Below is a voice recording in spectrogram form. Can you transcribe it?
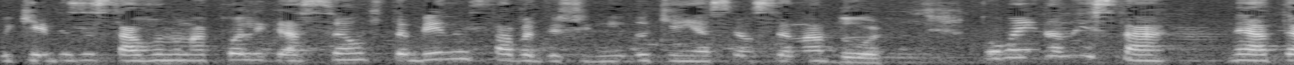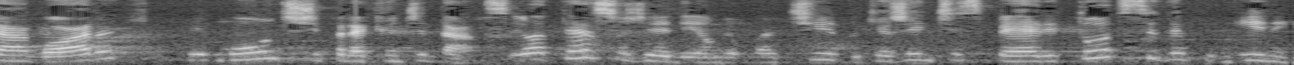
porque eles estavam numa coligação que também não estava definido quem ia ser o senador, como ainda não está. Né? Até agora, tem um monte de pré-candidatos. Eu até sugeri ao meu partido que a gente espere todos se definirem,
